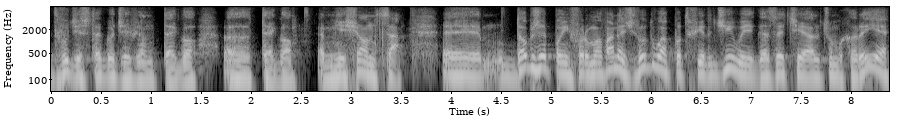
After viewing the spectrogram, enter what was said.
29 e, e, tego miesiąca. Dobrze poinformowane źródła potwierdziły gazecie Al-Jumhuriyeh,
